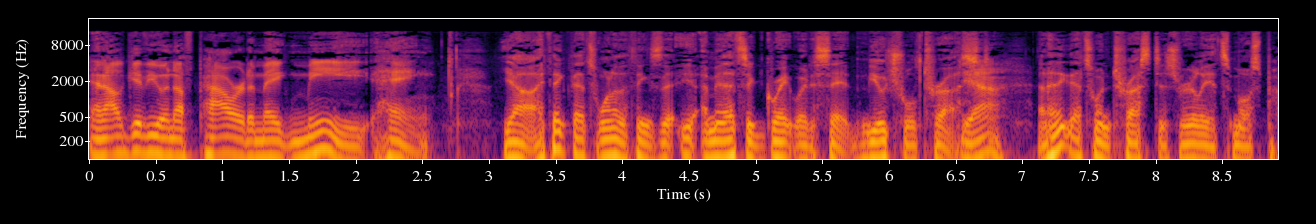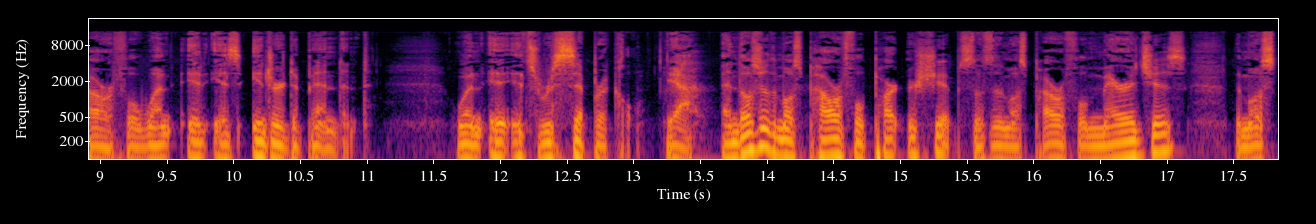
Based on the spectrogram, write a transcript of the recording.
and I'll give you enough power to make me hang. Yeah, I think that's one of the things that I mean. That's a great way to say it: mutual trust. Yeah. and I think that's when trust is really its most powerful when it is interdependent, when it's reciprocal. Yeah. And those are the most powerful partnerships. Those are the most powerful marriages. The most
